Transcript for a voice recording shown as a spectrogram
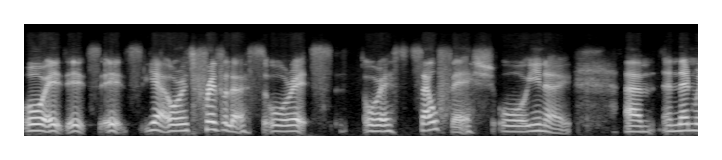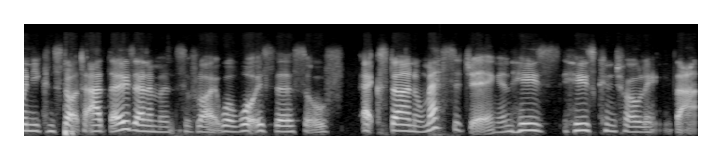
or it, it's it's yeah or it's frivolous or it's or it's selfish or you know um, and then when you can start to add those elements of like well what is the sort of external messaging and who's who's controlling that?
